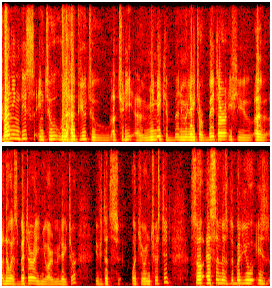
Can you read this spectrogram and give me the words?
running this into will help you to actually uh, mimic an emulator better if you uh, an OS better in your emulator if that's what you're interested. So SMSW is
